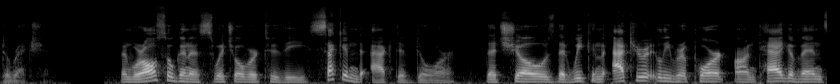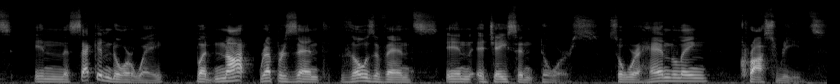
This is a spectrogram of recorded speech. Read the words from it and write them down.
direction. And we're also going to switch over to the second active door that shows that we can accurately report on tag events in the second doorway, but not represent those events in adjacent doors. So we're handling cross reads.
